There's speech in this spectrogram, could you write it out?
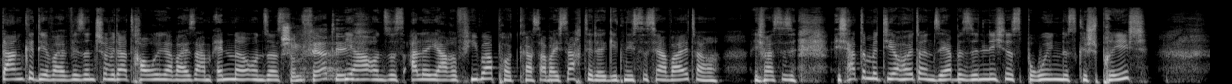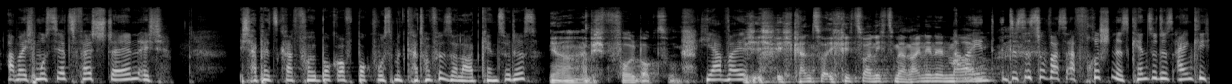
danke dir, weil wir sind schon wieder traurigerweise am Ende unseres Schon fertig? Ja, unseres alle Jahre Fieber Podcast. Aber ich sagte, der geht nächstes Jahr weiter. Ich weiß, es- ich hatte mit dir heute ein sehr besinnliches, beruhigendes Gespräch. Aber ich muss jetzt feststellen, ich, ich habe jetzt gerade voll Bock auf Bockwurst mit Kartoffelsalat. Kennst du das? Ja, habe ich voll Bock zu. Ja, weil. Ich, ich, ich kann zwar, ich krieg zwar nichts mehr rein in den aber Magen. das ist so was Erfrischendes. Kennst du das eigentlich?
